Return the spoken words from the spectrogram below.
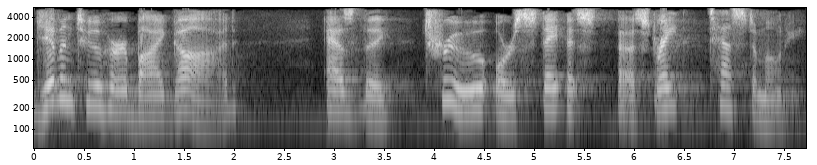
given to her by God as the true or uh, uh, straight testimony.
